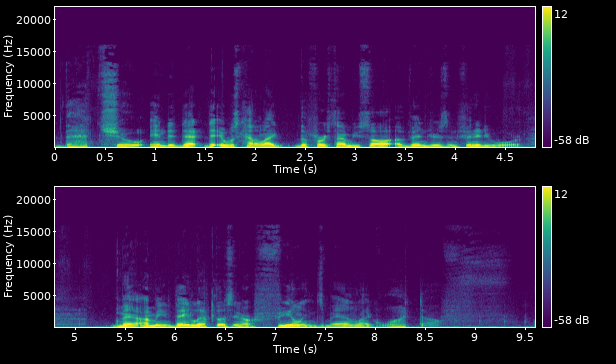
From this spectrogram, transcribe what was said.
that show ended that it was kind of like the first time you saw Avengers Infinity War. Man, I mean, they left us in our feelings, man. Like, what the f-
